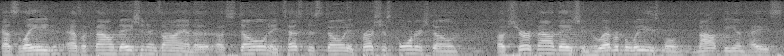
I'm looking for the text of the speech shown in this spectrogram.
has laid as a foundation in Zion a, a stone, a tested stone, a precious cornerstone of sure foundation. Whoever believes will not be in haste.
